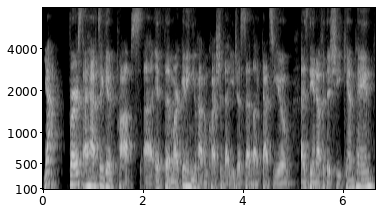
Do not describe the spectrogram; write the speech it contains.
Yeah. First, I have to give props. Uh, if the marketing you have in question that you just said, like that's you, is the Enough of the Sheet campaign,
